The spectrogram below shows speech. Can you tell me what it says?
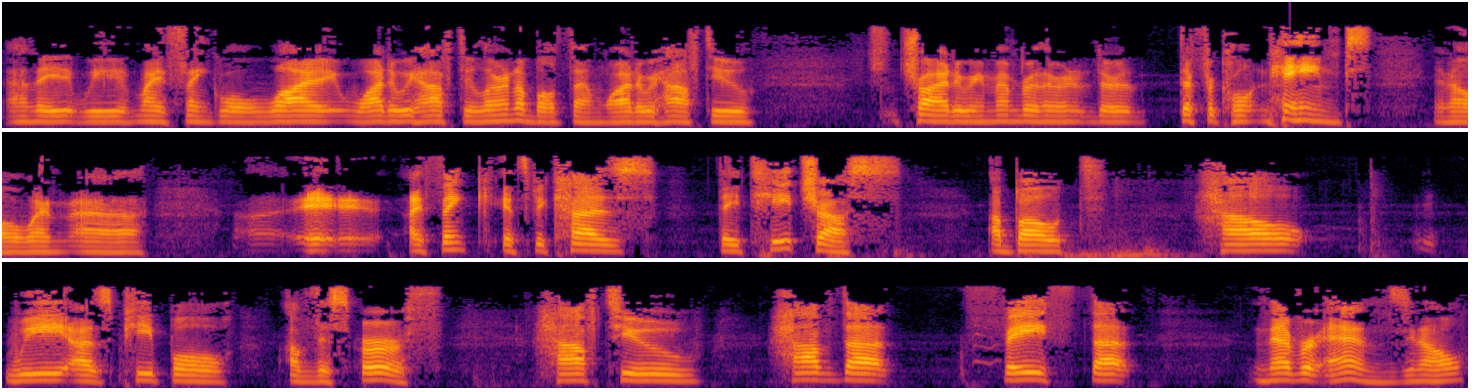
and they we might think, well, why why do we have to learn about them? Why do we have to try to remember their their difficult names? You know, when uh, it, I think it's because they teach us about how we as people of this earth have to have that faith that never ends, you know.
